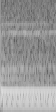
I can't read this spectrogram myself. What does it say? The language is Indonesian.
Bye.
